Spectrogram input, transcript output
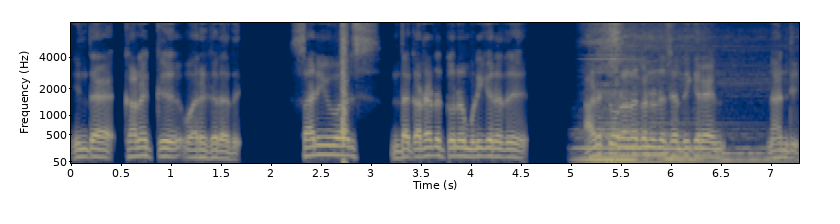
இந்த கணக்கு வருகிறது. சரிவர்ஸ் இந்த கட்டடத்துடன் முடிகிறது. அடுத்த ஒரு அழகனுடன் சந்திக்கிறேன். நன்றி.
